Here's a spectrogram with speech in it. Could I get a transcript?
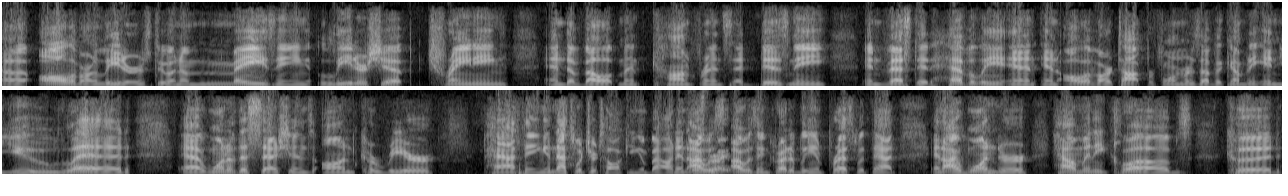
uh, all of our leaders to an amazing leadership training and development conference at Disney. Invested heavily in in all of our top performers of the company, and you led at one of the sessions on career pathing and that's what you're talking about and that's i was right. i was incredibly impressed with that and i wonder how many clubs could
